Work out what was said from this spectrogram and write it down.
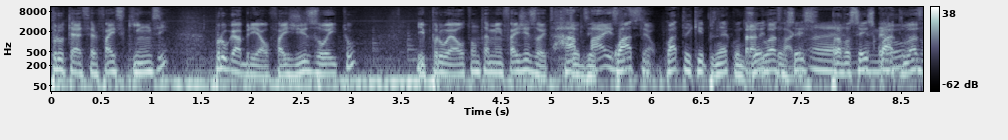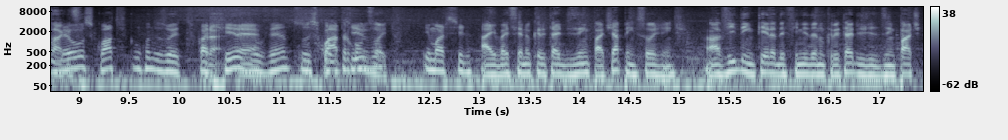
Pro Tesser faz 15. Pro Gabriel faz 18. E pro Elton também faz 18. Quer dizer, Rapaz do quatro, céu. quatro equipes, né? Com Pra 18 duas pra vocês? vagas. Pra vocês, no quatro. Meu, duas no vagas. meu, os quatro ficam com 18. Caxias, é, Juventus, os quatro com Esportivo 18. E Marcílio. Aí vai ser no critério de desempate. Já pensou, gente? A vida inteira definida no critério de desempate.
